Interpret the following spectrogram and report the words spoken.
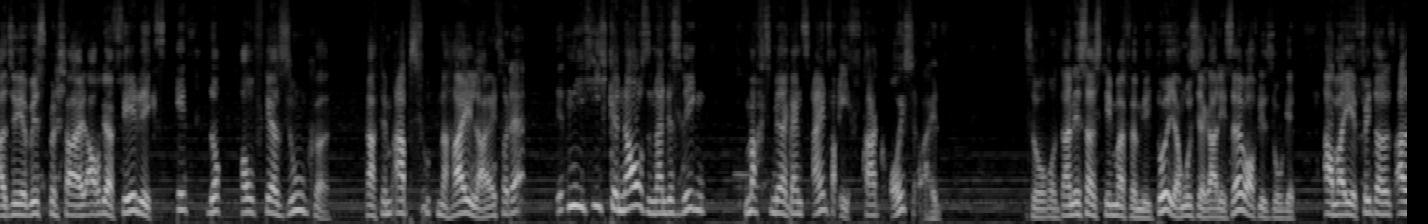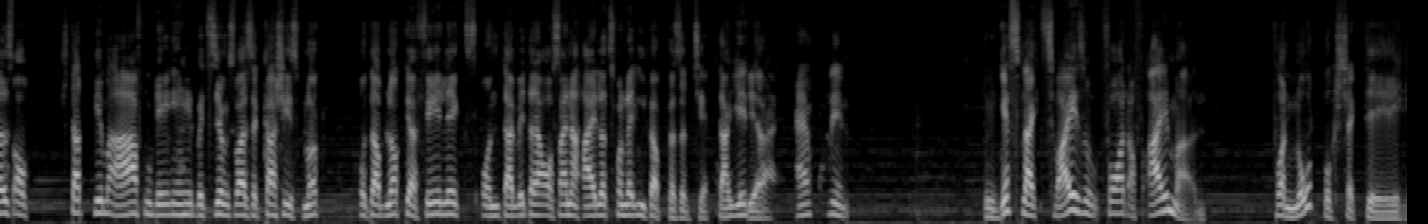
Also ihr wisst Bescheid, auch der Felix ist noch auf der Suche nach dem absoluten Highlight. Oder? Nicht ich genauso, nein, deswegen macht es mir ganz einfach. Ich frage euch einfach. So, und dann ist das Thema für mich durch. Da muss ja gar nicht selber auf die Suche gehen. Aber ihr findet das alles auf stadtbremerhaven.de beziehungsweise Kashis Blog. Und da bloggt der Felix und damit er auch seine Highlights von der IFA präsentiert. Danke dir. Kein Problem. Und jetzt gleich zwei sofort auf einmal von notebookcheck.de.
